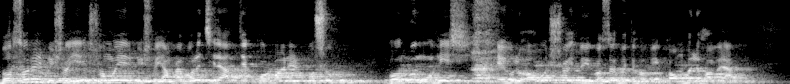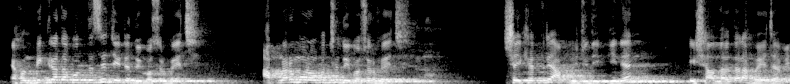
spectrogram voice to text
বছরের বিষয়ে, সময়ের বিষয়ে আমরা বলেছিলাম যে কোরবানির পশু, গরু, মহিষ, এগুলো অবশ্যই দুই বছর হতে হবে, কম হলে হবে না। এখন বিক্রেতা বলতেছে যে এটা দুই বছর হয়েছে। আপনারও মনে হচ্ছে দুই বছর হয়েছে। সেই ক্ষেত্রে আপনি যদি কিনেন, ইনশাআল্লাহ তারা হয়ে যাবে।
